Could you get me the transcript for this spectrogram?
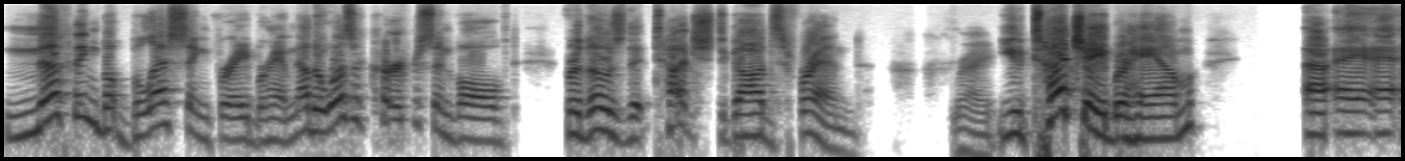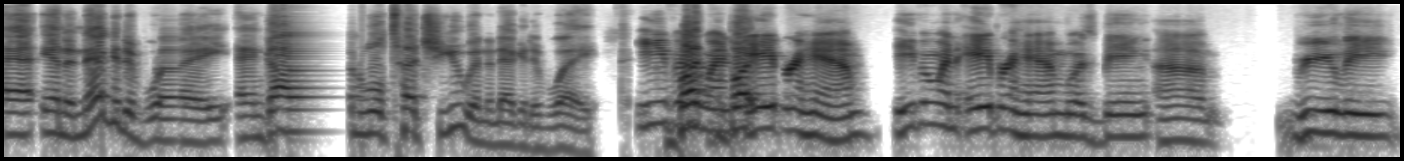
nothing but blessing for Abraham. Now, there was a curse involved for those that touched God's friend. Right. You touch Abraham uh, a, a, in a negative way, and God will touch you in a negative way. Even but, when but, Abraham, even when Abraham was being uh, really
